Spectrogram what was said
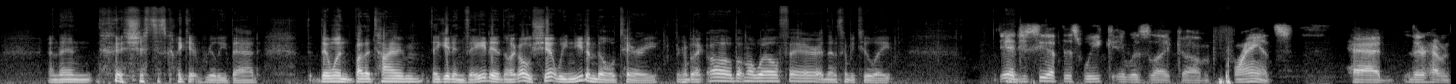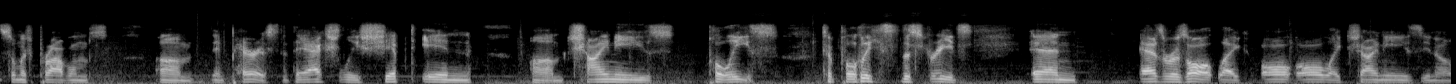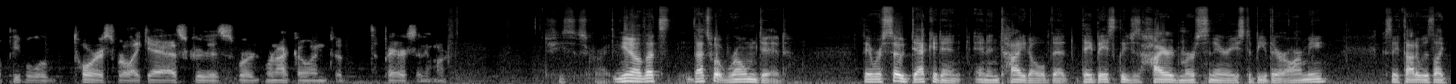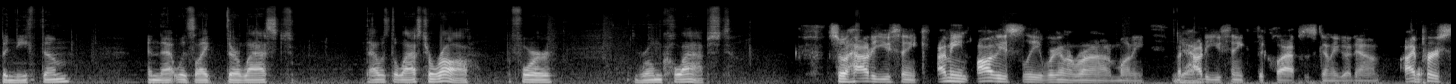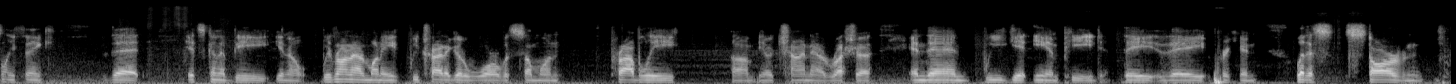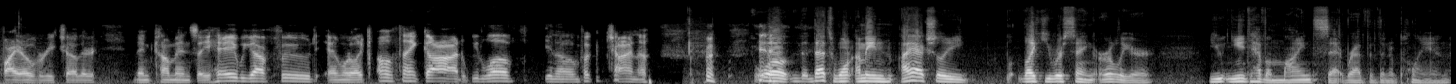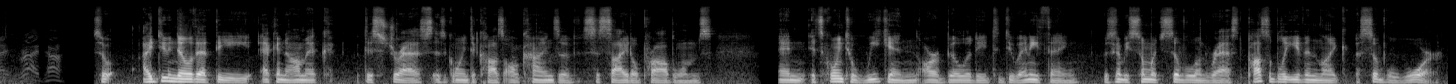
And then shit's just gonna get really bad. Then when by the time they get invaded, they're like, "Oh shit, we need a military." They're gonna be like, "Oh, but my welfare," and then it's gonna be too late. Yeah, did you see that this week? It was like um, France had they're having so much problems um, in Paris that they actually shipped in um, Chinese police to police the streets, and as a result, like all all like Chinese, you know, people tourists were like, yeah, screw this, we're we're not going to, to Paris anymore. Jesus Christ. You know, that's that's what Rome did. They were so decadent and entitled that they basically just hired mercenaries to be their army because they thought it was like beneath them. And that was like their last that was the last hurrah before Rome collapsed. So how do you think? I mean, obviously we're gonna run out of money, but Yeah. how do you think the collapse is gonna go down? I personally think that it's gonna be, you know, we run out of money, we try to go to war with someone, probably, um, you know, China or Russia, and then we get EMP'd. They they freaking let us starve and fight over each other, then come in and say, "Hey, we got food," and we're like, "Oh, thank God, we love." You know, fucking China. well, th- that's one. I mean, I actually, like you were saying earlier, you need to have a mindset rather than a plan. So I do know that the economic distress is going to cause all kinds of societal problems, and it's going to weaken our ability to do anything. There's going to be so much civil unrest, possibly even like a civil war.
